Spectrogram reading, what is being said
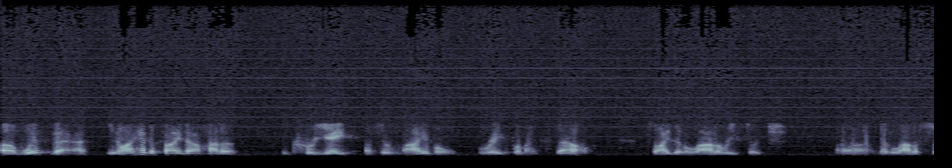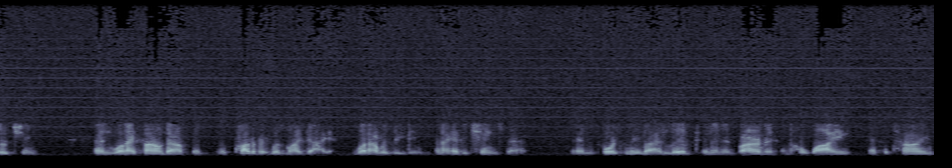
with that, you know, I had to find out how to create a survival rate for myself. So I did a lot of research, uh, did a lot of searching, and what I found out that part of it was my diet, what I was eating, and I had to change that. And fortunately, I lived in an environment in Hawaii at the time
